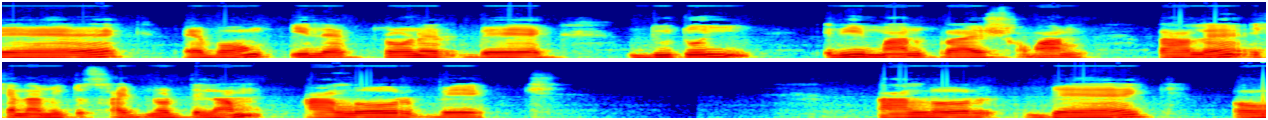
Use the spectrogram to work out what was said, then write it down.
বেগ এবং ইলেকট্রনের বেগ দুটোই এরই মান প্রায় সমান। তাহলে এখানে আমি একটু সাইড নোট দিলাম। আলোর বেগ আলোর বেগ ও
